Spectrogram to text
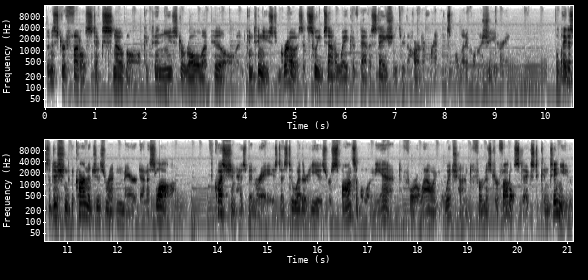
The Mr. Fuddlestick snowball continues to roll uphill and continues to grow as it sweeps out a wake of devastation through the heart of Renton's political machinery. The latest addition to the carnage is Renton Mayor Denis Law. The question has been raised as to whether he is responsible in the end for allowing the witch hunt for Mr. Fuddlesticks to continue,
